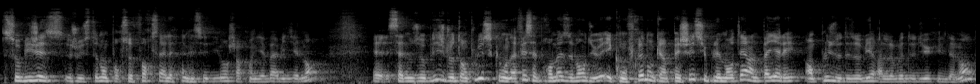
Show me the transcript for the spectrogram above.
s'obliger justement pour se forcer à aller ce dimanche alors qu'on n'y est pas habituellement, euh, ça nous oblige d'autant plus qu'on a fait cette promesse devant Dieu et qu'on ferait donc un péché supplémentaire à ne pas y aller. En plus de désobéir à la loi de Dieu qu'il demande,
